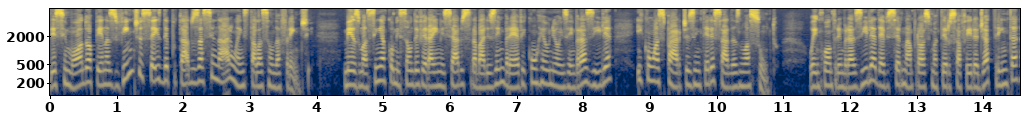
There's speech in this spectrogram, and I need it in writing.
Desse modo, apenas 26 deputados assinaram a instalação da frente. Mesmo assim, a comissão deverá iniciar os trabalhos em breve com reuniões em Brasília e com as partes interessadas no assunto. O encontro em Brasília deve ser na próxima terça-feira, dia 30,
